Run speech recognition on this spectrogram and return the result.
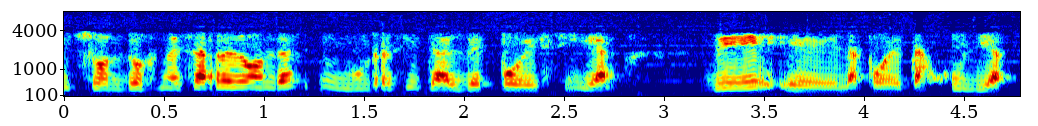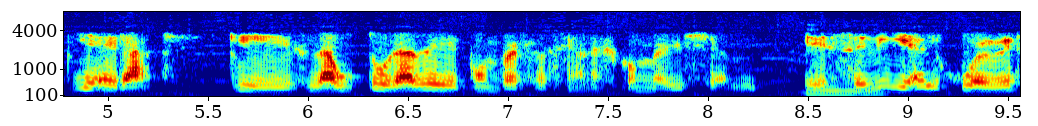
Y son dos mesas redondas y un recital de poesía de eh, la poeta Julia Piera, que es la autora de Conversaciones con Mary Shelley. Mm. Ese día, el jueves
